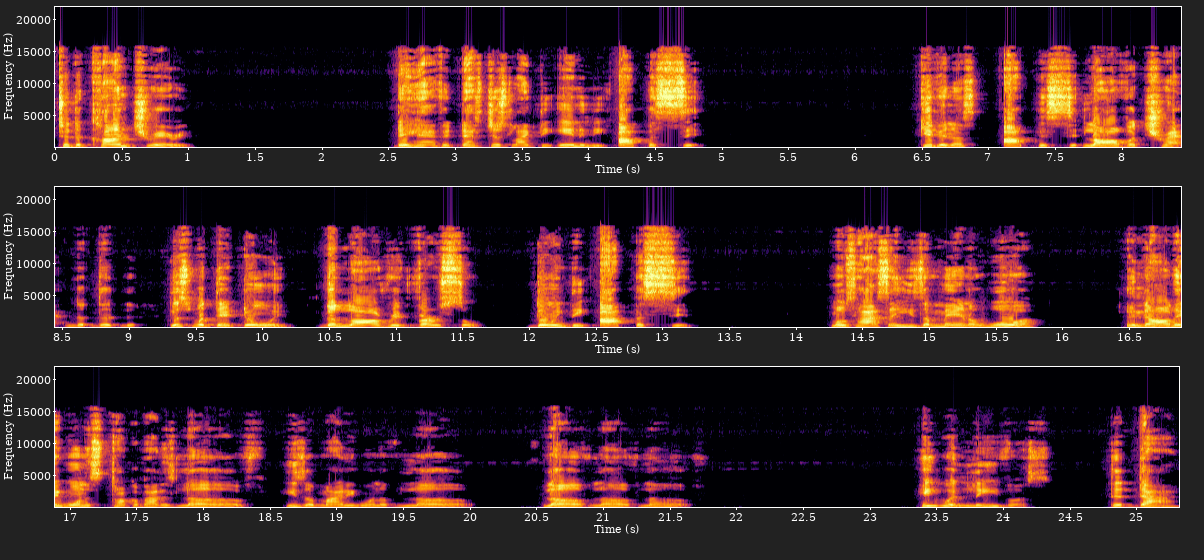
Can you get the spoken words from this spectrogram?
To the contrary, they have it. That's just like the enemy, opposite. Giving us opposite. Law of attract. The, the, the, this is what they're doing. The law of reversal. Doing the opposite. Most High say he's a man of war. And all they want us to talk about is love. He's a mighty one of love. Love, love, love. He wouldn't leave us to die.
